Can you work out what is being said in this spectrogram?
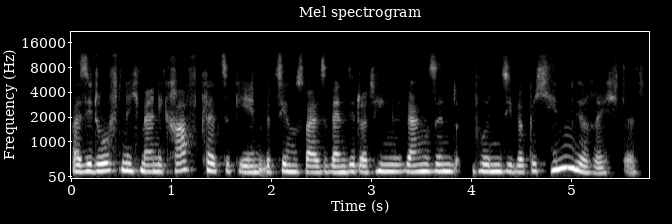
Weil sie durften nicht mehr an die Kraftplätze gehen, beziehungsweise wenn sie dorthin gegangen sind, wurden sie wirklich hingerichtet.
